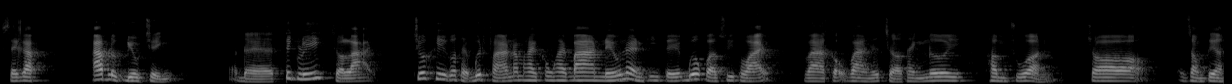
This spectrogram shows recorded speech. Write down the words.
sẽ gặp áp lực điều chỉnh để tích lũy trở lại trước khi có thể bứt phá năm 2023 nếu nền kinh tế bước vào suy thoái và cậu vàng sẽ trở thành nơi hầm trú ẩn cho dòng tiền.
